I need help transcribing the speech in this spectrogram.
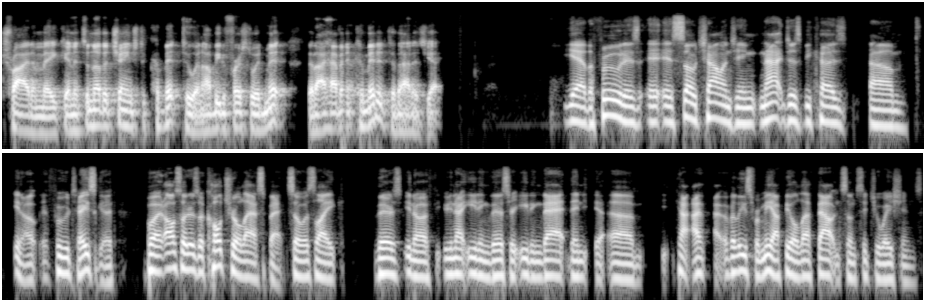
try to make. And it's another change to commit to. And I'll be the first to admit that I haven't committed to that as yet. Yeah, the food is is so challenging, not just because um, you know, food tastes good, but also there's a cultural aspect. So it's like there's, you know, if you're not eating this or eating that, then um, I, I, at least for me, I feel left out in some situations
